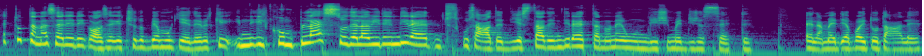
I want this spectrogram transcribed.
è tutta una serie di cose che ci dobbiamo chiedere, perché il, complesso della vita in diretta, scusate, di Estate in diretta non è 11, ma è 17. È la media poi totale.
